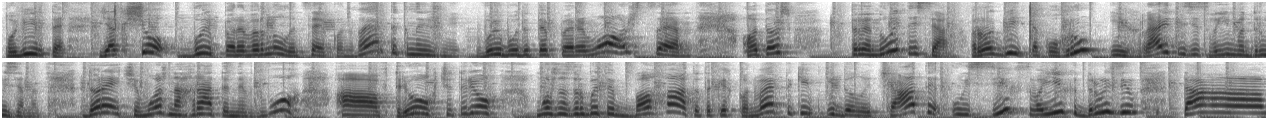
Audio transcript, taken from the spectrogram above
Повірте, якщо ви перевернули цей конвертик нижній, ви будете переможцем. Отож, тренуйтеся, робіть таку гру і грайте зі своїми друзями. До речі, можна грати не вдвох, а в трьох, чотирьох. Можна зробити багато таких конвертиків і долучати усіх своїх друзів та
